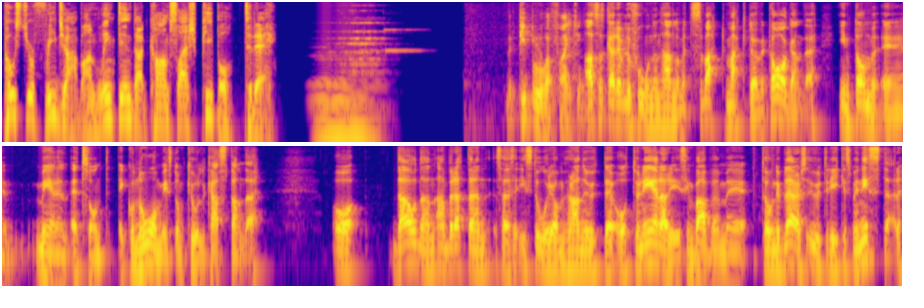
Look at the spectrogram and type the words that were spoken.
Post your free job on linkedin.com slash people today. The people who are fighting. Alltså ska revolutionen handla om ett svart maktövertagande. Inte om eh, mer än ett sånt ekonomiskt omkullkastande. Och Dowden, han berättar en så här, historia om hur han är ute och turnerar i Zimbabwe med Tony Blairs utrikesminister.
